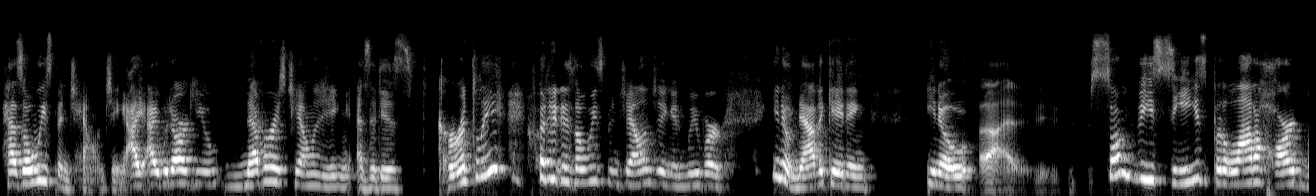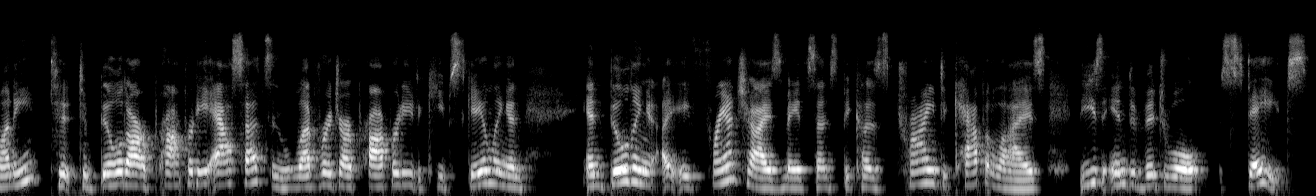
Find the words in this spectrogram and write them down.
has always been challenging. I, I, would argue never as challenging as it is currently but it has always been challenging. And we were you know navigating you know uh, some vcs but a lot of hard money to to build our property assets and leverage our property to keep scaling. And and building a, a, franchise made sense because trying to capitalize these individual states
